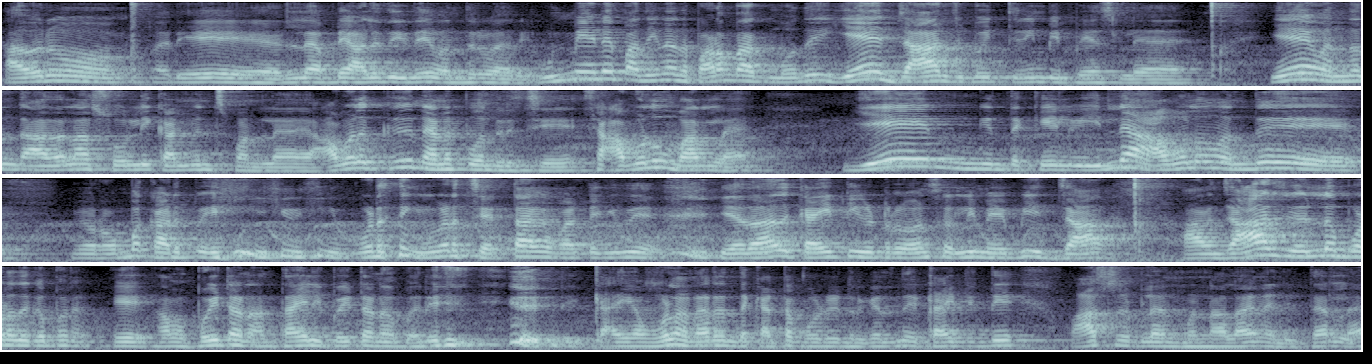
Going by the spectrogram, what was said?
அவரும் அப்படியே இல்லை அப்படியே அழுதுகிட்டே வந்துடுவார் உண்மையிலே பார்த்தீங்கன்னா அந்த படம் பார்க்கும்போது ஏன் ஜார்ஜ் போய் திரும்பி பேசல? ஏன் வந்து அந்த அதெல்லாம் சொல்லி கன்வின்ஸ் பண்ணல? அவளுக்கு நினப்பு வந்துருச்சு. அவளும் வரல. ஏன் இந்த கேள்வி? இல்லை அவளும் வந்து இவன் ரொம்ப கடுப்பு. இவட இவட செட் ஆக மாட்டேங்குது. ஏதாவது கைட்டி விட்டுருவான்னு சொல்லி மேபி ஜா அவன் ஜார்ஜ் வெளில போனதுக்கப்புறம் ஏ அவன் போயிட்டான்? அந்த தாயலி போயிட்டானா பாரு. க- எவ்வளோ நேரம் இந்த கட்டை போட்டுட்டு இருக்கிறது கைட்டிட்டு மாஸ்டர் பிளான் பண்ணாலான்னு எனக்கு தெரில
